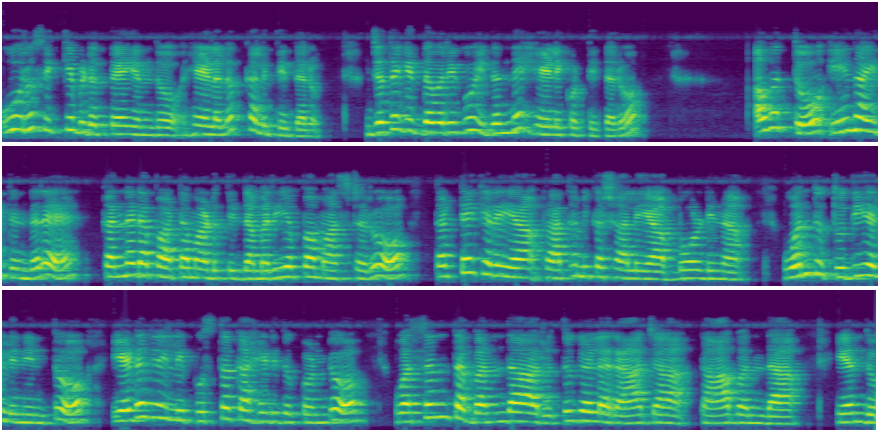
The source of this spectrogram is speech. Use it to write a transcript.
ಊರು ಸಿಕ್ಕಿಬಿಡುತ್ತೆ ಎಂದು ಹೇಳಲು ಕಲಿತಿದ್ದರು. ಜೊತೆಗಿದ್ದವರಿಗೂ ಇದನ್ನೇ ಹೇಳಿಕೊಟ್ಟಿದ್ದರು. ಅವತ್ತು ಏನಾಯಿತೆಂದರೆ ಕನ್ನಡ ಪಾಠ ಮಾಡುತ್ತಿದ್ದ ಮರಿಯಪ್ಪ ಮಾಸ್ಟರು ತಟ್ಟೆಕೆರೆಯ ಪ್ರಾಥಮಿಕ ಶಾಲೆಯ ಬೋರ್ಡಿನ ಒಂದು ತುದಿಯಲ್ಲಿ ನಿಂತು ಎಡಗೈಲಿ ಪುಸ್ತಕ ಹಿಡಿದುಕೊಂಡು, ವಸಂತ ಬಂದ, ಋತುಗಳ ರಾಜ, ತಾ ಬಂದ ಎಂದು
